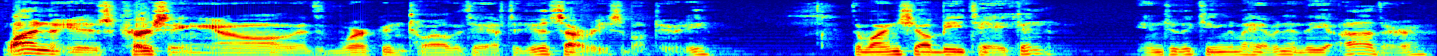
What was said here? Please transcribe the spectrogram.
One is cursing, you know, the work and toil that they have to do. It's our reasonable duty. The one shall be taken into the kingdom of heaven and the other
